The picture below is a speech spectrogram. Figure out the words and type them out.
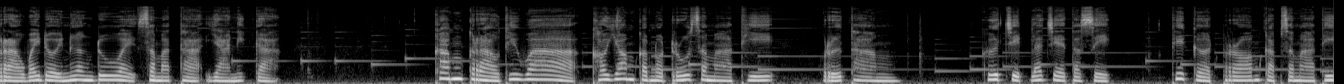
กล่าวไว้โดยเนื่องด้วยสมถยานิกะคำกล่าวที่ว่าเขาย่อมกำหนดรู้สมาธิ หรือธรรม คือจิตและเจตสิกที่เกิดพร้อมกับสมาธิ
